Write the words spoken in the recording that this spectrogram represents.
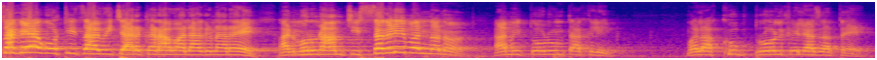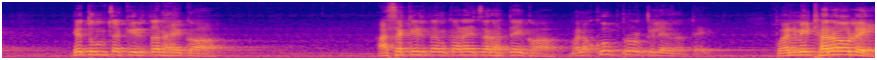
सगळ्या गोष्टीचा विचार करावा लागणार आहे. आणि म्हणून आमची सगळी बंधनं आम्ही तोडून टाकली. मला खूप ट्रोल केल्या जात आहे हे तुमचं कीर्तन आहे का? असं कीर्तन करायचं राहतंय का? मला खूप ट्रोल केल्या जात आहे पण मी ठरवलंय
